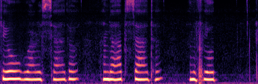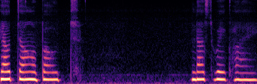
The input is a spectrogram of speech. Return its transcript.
still very sad and upset and feel felt down about last week I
